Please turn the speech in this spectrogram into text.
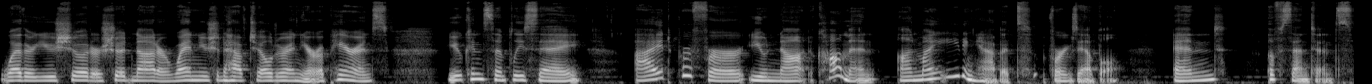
whether you should or should not, or when you should have children, your appearance, you can simply say, I'd prefer you not comment on my eating habits, for example. End of sentence.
